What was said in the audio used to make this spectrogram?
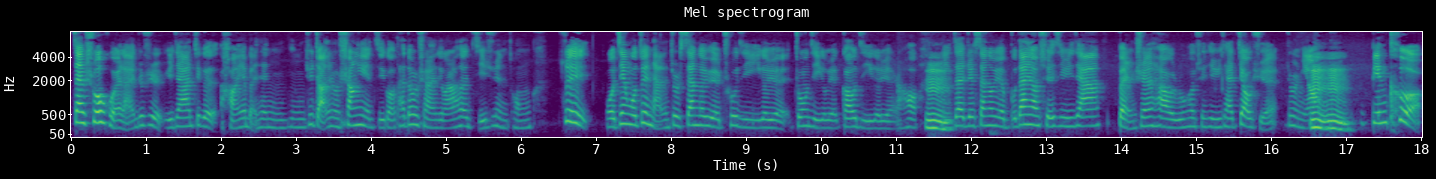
再说回来，就是瑜伽这个行业本身，你你去找那种商业机构，它都是商业机构，然后它的集训从最我见过最难的就是三个月，初级一个月，中级一个月，高级一个月，然后你嗯。在这三个月不但要学习瑜伽本身，还有如何学习瑜伽教学，就是你要嗯嗯。编课，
